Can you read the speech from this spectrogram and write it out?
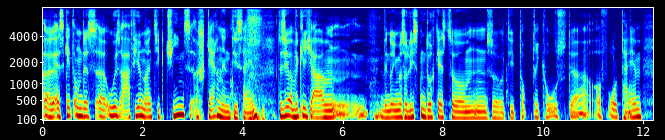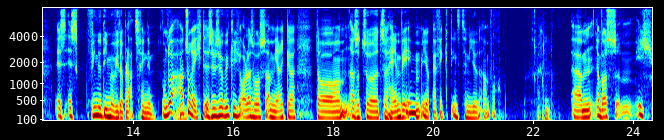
äh, es geht um das äh, USA 94 Jeans Sternendesign. Das ist ja wirklich, ähm, wenn du immer so Listen durchgehst, so, so die Top-Trikots der of all time, es, es findet immer wieder Platz, finde ich. Und auch, auch zu Recht. Es ist ja wirklich alles, was Amerika da, also zur, zur Heim-WM ja perfekt inszeniert einfach. Stimmt. Ähm, was ich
